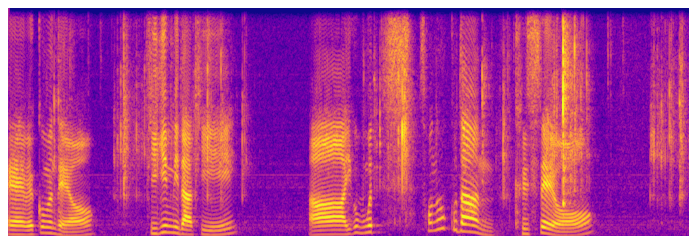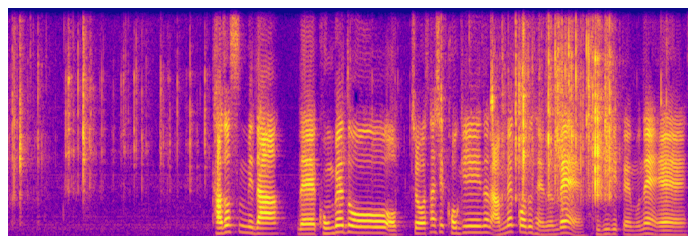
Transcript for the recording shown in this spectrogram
예, 메꾸면 돼요 빅입니다 빅 아 이거 뭔가 선호구단 글쎄요 닫았습니다 네 공배도 없죠 사실 거기는 안 메꿔도 되는데 빅이기 때문에 예.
